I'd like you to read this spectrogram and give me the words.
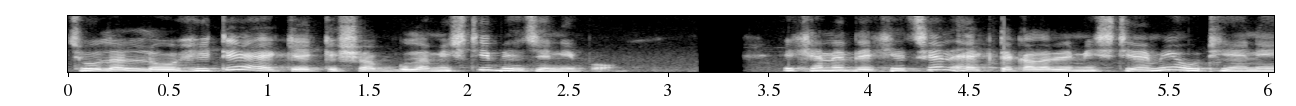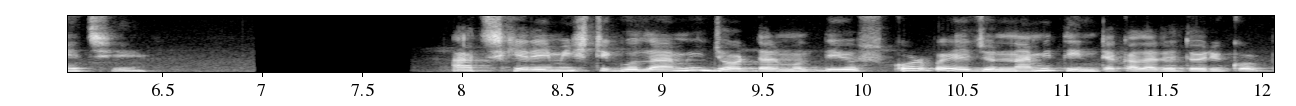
চুলার লো হিটে একে একে সবগুলো মিষ্টি ভেজে নিব। এখানে দেখেছেন, একটা কালারের মিষ্টি আমি উঠিয়ে নিয়েছি। আজকের এই মিষ্টিগুলো আমি জর্দার মধ্যে ইউজ করব এই জন্য আমি তিনটা কালারে তৈরি করব।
